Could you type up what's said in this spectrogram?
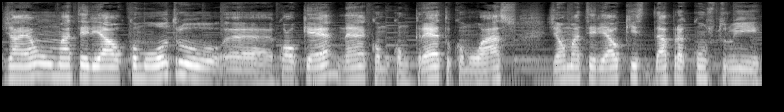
já é um material como outro é, qualquer, né? Como concreto, como aço, já é um material que dá para construir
